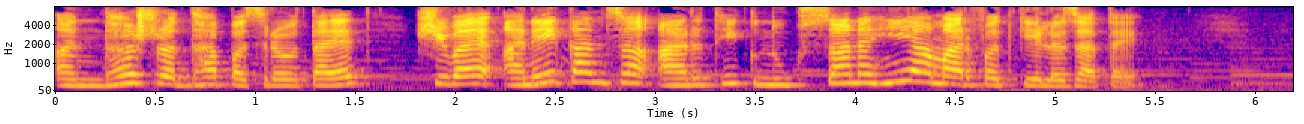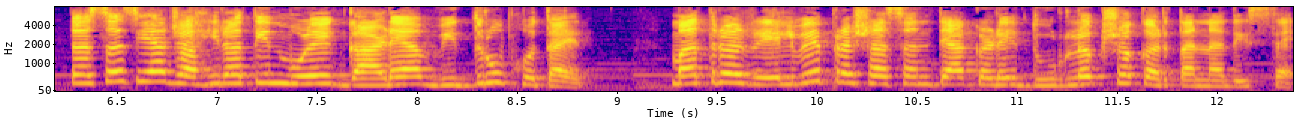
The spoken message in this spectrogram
अंधश्रद्धा पसरवतायत शिवाय अनेकांचं आर्थिक नुकसानही यामार्फत केलं जात आहे तसंच या जाहिरातींमुळे गाड्या विद्रूप होत आहेत मात्र रेल्वे प्रशासन त्याकडे दुर्लक्ष करताना दिसतंय.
